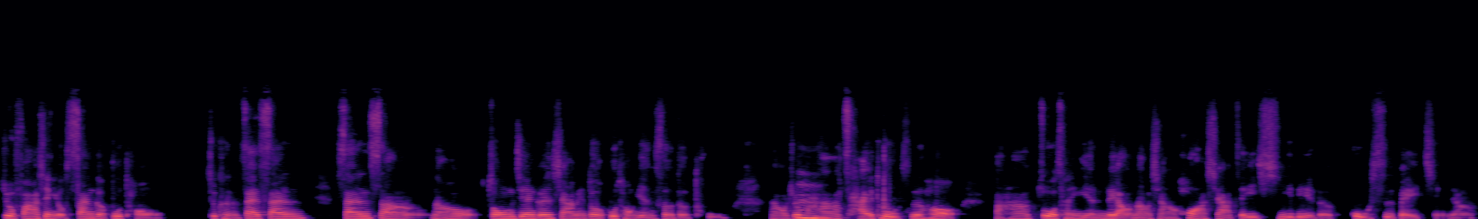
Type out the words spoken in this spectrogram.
就发现有三个不同就可能在山山上，然后中间跟下面都有不同颜色的图，然后就把它裁土之后，嗯、把它做成颜料，然后想要画下这一系列的故事背景，这样。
